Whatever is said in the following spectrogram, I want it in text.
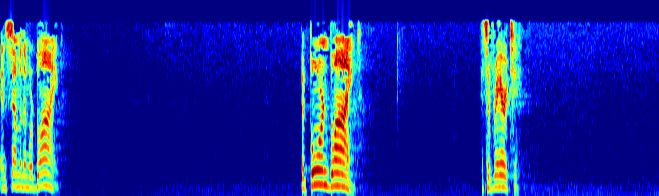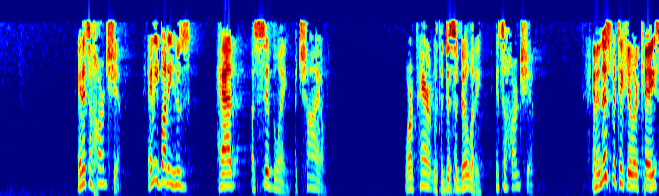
and some of them were blind. But born blind. It's a rarity. And it's a hardship. Anybody who's had a sibling, a child, or a parent with a disability, it's a hardship. And in this particular case,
